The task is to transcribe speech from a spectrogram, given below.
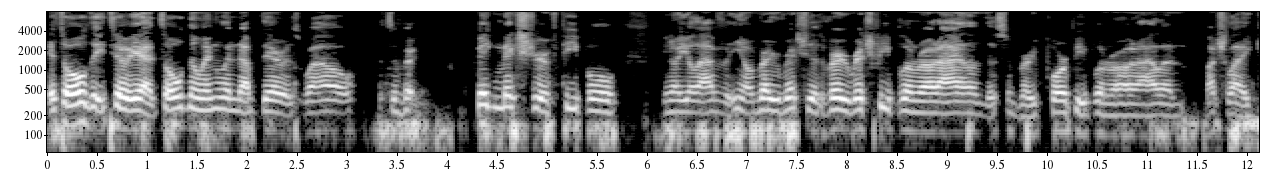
It's oldie too. Yeah, it's old New England up there as well. It's a very big mixture of people. You know, you'll have you know very rich. There's very rich people in Rhode Island. There's some very poor people in Rhode Island, much like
